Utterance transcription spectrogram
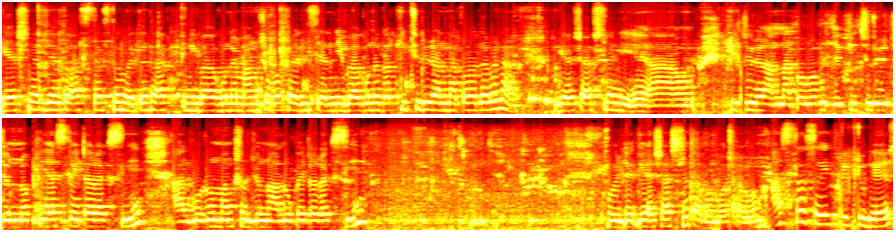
গ্যাস না যেহেতু আস্তে আস্তে হইতে থাক, নিবা আগুনে মাংস বসাই দিছি, আর নিবা আগুনে তার খিচুড়ি রান্না করা যাবে না। গ্যাস আসলে খিচুড়ি রান্না করব যে খিচুড়ির জন্য পেঁয়াজ কেটা রাখছি, আর গরুর মাংসের জন্য আলু কেটা রাখছি। হইলে গ্যাস আসলে তারপর বসাবো। আস্তে আস্তে একটু একটু গ্যাস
